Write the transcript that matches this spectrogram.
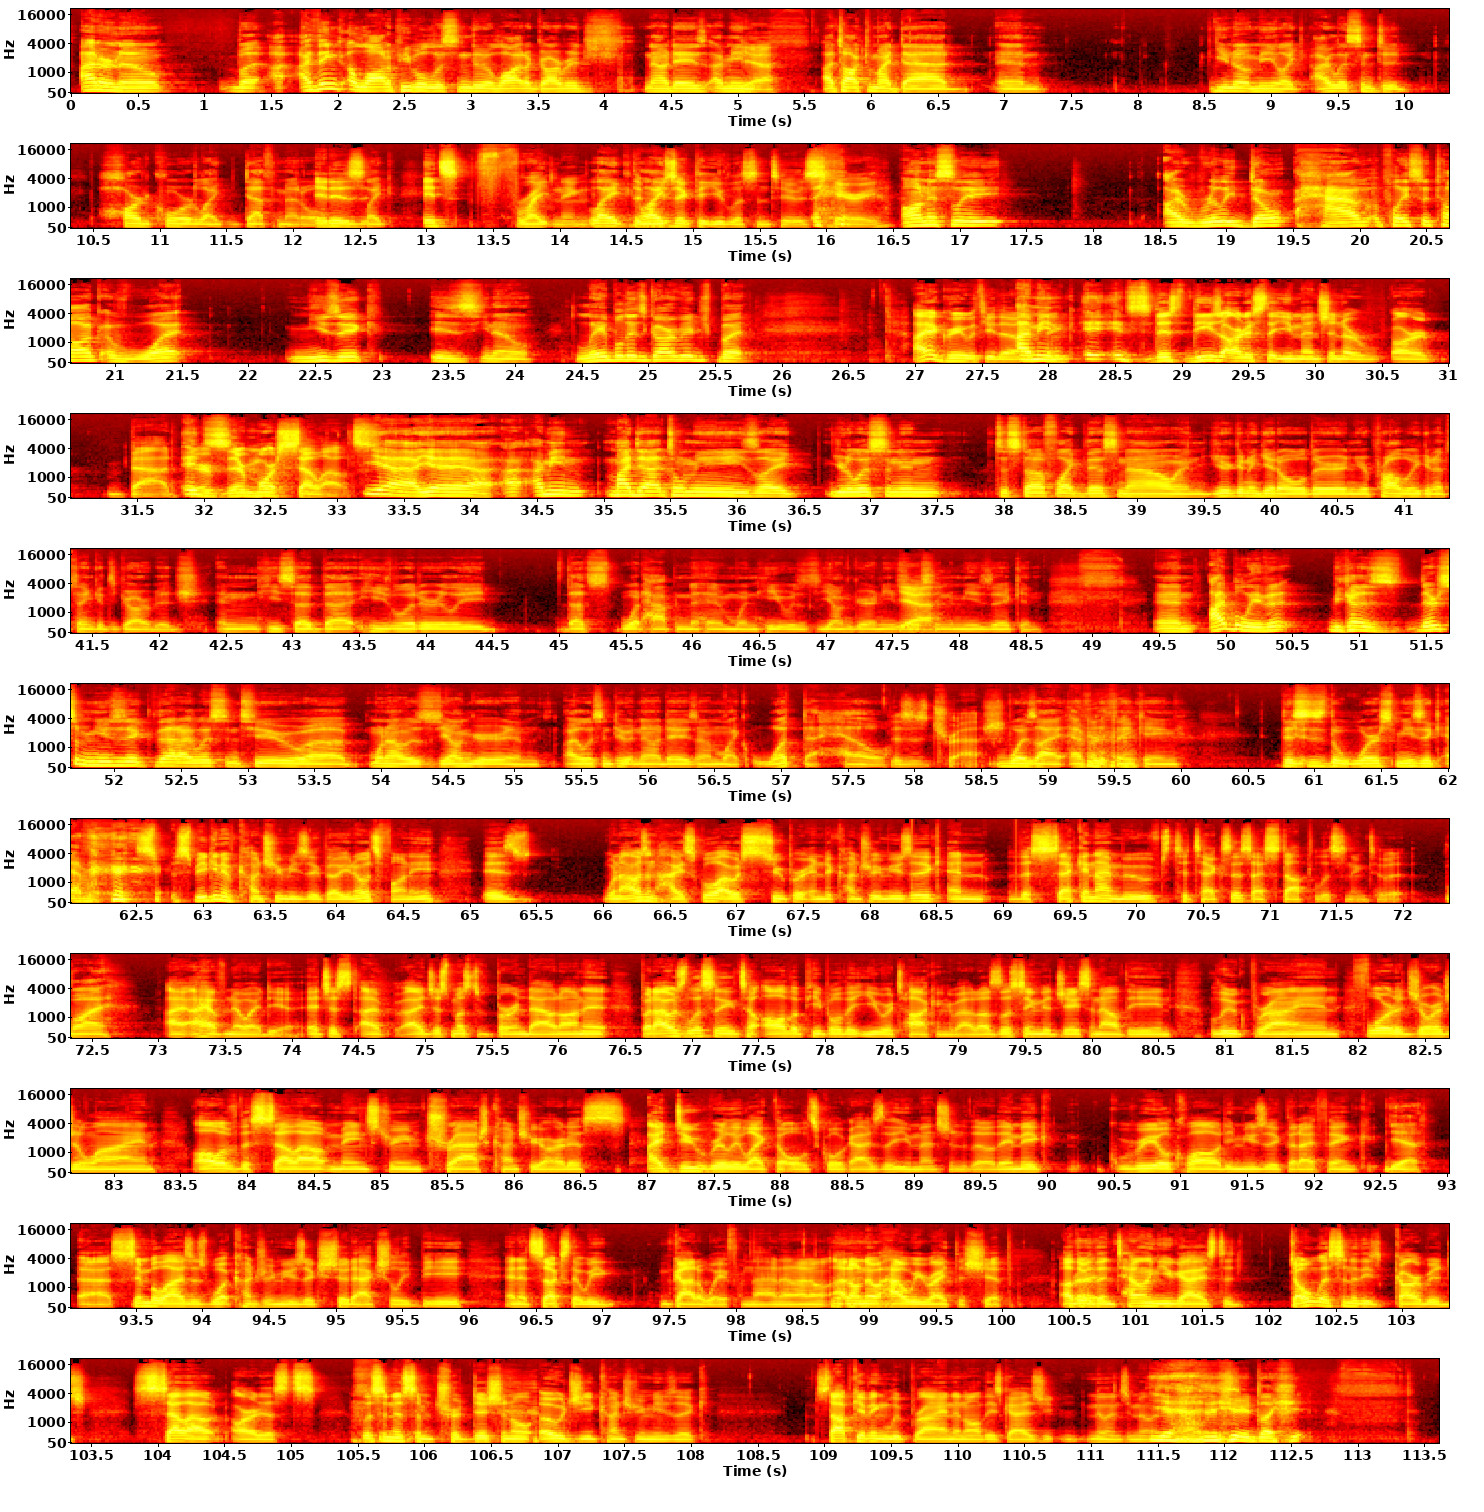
I don't know, but I, I think a lot of people listen to a lot of garbage nowadays. I mean, Yeah. I talked to my dad, and you know me, like I listen to hardcore like death metal. It is like it's frightening. Like- the like- music that you listen to is scary. honestly, I really don't have a place to talk of what music is, you know, labeled as garbage, but I agree with you though. I, mean, think it, it's this these artists that you mentioned are are bad. They're they're more sellouts. yeah, yeah, yeah. I, I mean, my dad told me he's like, you're listening to stuff like this now, and you're gonna get older, and you're probably gonna think it's garbage. And he said that he literally, that's what happened to him when he was younger and he was Yeah. listening to music, and and I believe it because there's some music that I listened to uh, when I was younger, and I listen to it nowadays, and I'm like, what the hell This is trash. was I ever thinking? This is the worst music ever. Speaking of country music, though, you know what's funny is when I was in high school, I was super into country music, and the second I moved to Texas, I stopped listening to it. Why? I, I have no idea. It just I I just must have burned out on it. But I was listening to all the people that you were talking about. I was listening to Jason Aldean, Luke Bryan, Florida Georgia Line, all of the sellout mainstream trash country artists. I do really like the old school guys that you mentioned though. They make real quality music that I think Yeah. uh, symbolizes what country music should actually be, and it sucks that we got away from that. And I don't, I don't know how we right the ship, other Right. than telling you guys to don't listen to these garbage sellout artists. Listen to some traditional OG country music. Stop giving Luke Bryan and all these guys millions and millions. Yeah, dude. Like,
